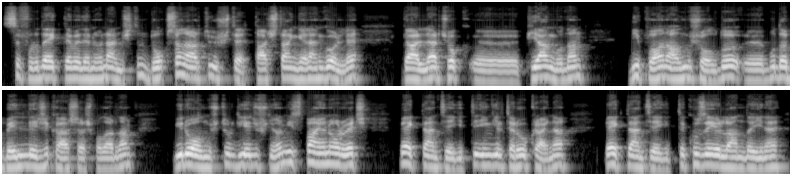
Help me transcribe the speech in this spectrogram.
sıfırı da eklemelerini önermiştim. 90 artı 3'te taçtan gelen golle Galler çok e, piyangodan bir puan almış oldu. E, bu da belirleyici karşılaşmalardan biri olmuştur diye düşünüyorum. İspanya, Norveç beklentiye gitti. İngiltere, Ukrayna beklentiye gitti. Kuzey İrlanda yine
